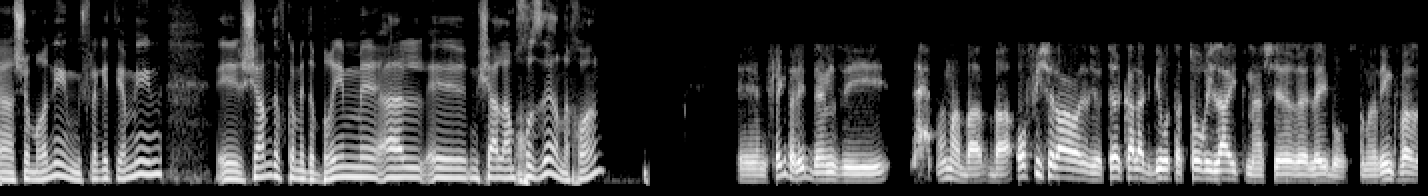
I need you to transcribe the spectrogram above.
השמרנים, מפלגת ימין, שם דווקא מדברים על משאל עם חוזר, נכון? מפלגת ה Lib Dems היא בוא נאמר, באופי שלה יותר קל להגדיר אותה Tory lite מאשר לייבור. זאת אומרת, אם כבר,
